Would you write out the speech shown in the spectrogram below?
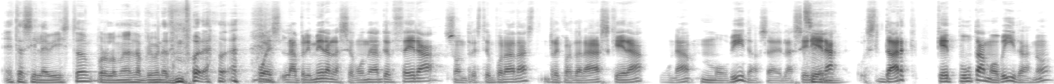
Esta sí la he visto, por lo menos la primera temporada. Pues la primera, la segunda y la tercera, son tres temporadas, recordarás que era una movida. O sea, la serie Sí. era Dark, qué puta movida, ¿no?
